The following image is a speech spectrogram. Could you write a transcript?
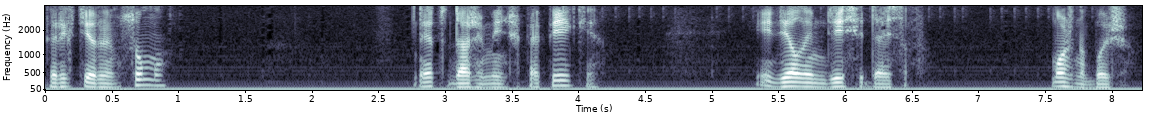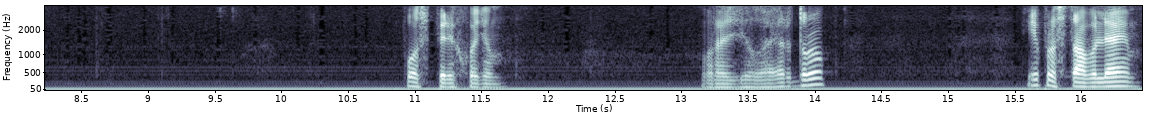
Корректируем сумму. Это даже меньше копейки. И делаем 10 дайсов. Можно больше. После переходим в раздел airdrop и проставляем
